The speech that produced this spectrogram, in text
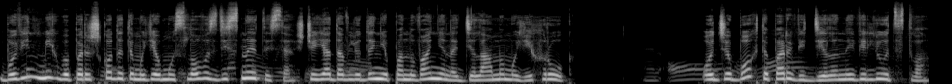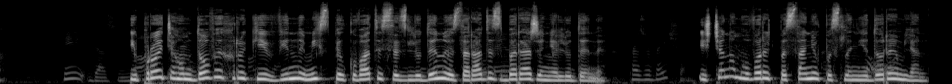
Бо він міг би перешкодити моєму слову здійснитися, що я дав людині панування над ділами моїх рук. Отже, Бог тепер відділений від людства. І протягом довгих років він не міг спілкуватися з людиною заради збереження людини. І що нам говорить писання в посланні до римлян?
